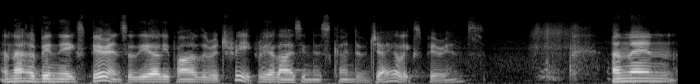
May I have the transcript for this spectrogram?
And that had been the experience of the early part of the retreat, realizing this kind of jail experience. And then,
